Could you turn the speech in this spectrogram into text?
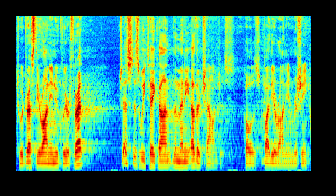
to address the Iranian nuclear threat, just as we take on the many other challenges posed by the Iranian regime.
